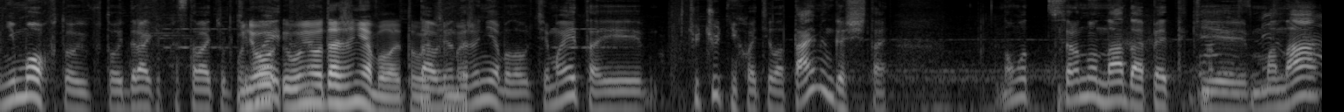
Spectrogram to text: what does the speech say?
не мог в той, в той драке кастовать У него, ультимейт. у него даже не было этого Да, у него ультимейта. даже не было ультимейта, и чуть-чуть не хватило тайминга, считай. Но вот все равно надо, опять-таки, мана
